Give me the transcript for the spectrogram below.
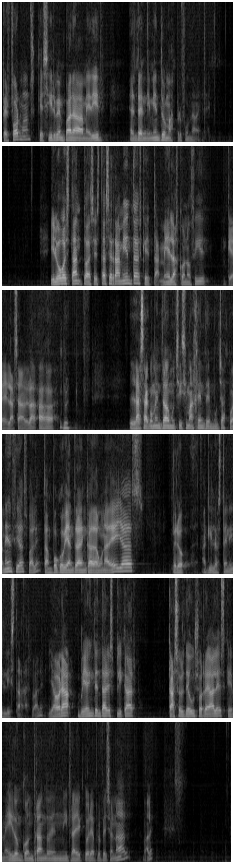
Performance, que sirven para medir el rendimiento más profundamente. Y luego están todas estas herramientas que también las conocí, que las ha, las ha comentado muchísima gente en muchas ponencias, ¿vale? Tampoco voy a entrar en cada una de ellas, pero aquí las tenéis listadas, ¿vale? Y ahora voy a intentar explicar casos de uso reales que me he ido encontrando en mi trayectoria profesional, ¿vale?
